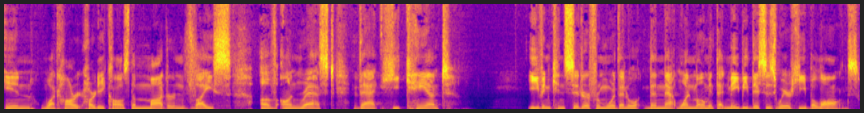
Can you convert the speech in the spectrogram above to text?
in what Hardy calls the modern vice of unrest that he can't even consider for more than, than that one moment that maybe this is where he belongs.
